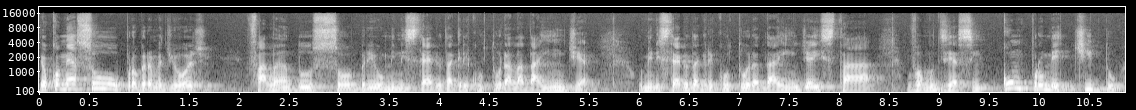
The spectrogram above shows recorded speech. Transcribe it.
Eu começo o programa de hoje falando sobre o Ministério da Agricultura lá da Índia. O Ministério da Agricultura da Índia está, vamos dizer assim, comprometido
